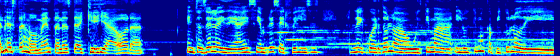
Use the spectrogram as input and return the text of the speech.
en este momento, en este aquí y ahora. Entonces la idea es siempre ser felices. Recuerdo la última, el último capítulo de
